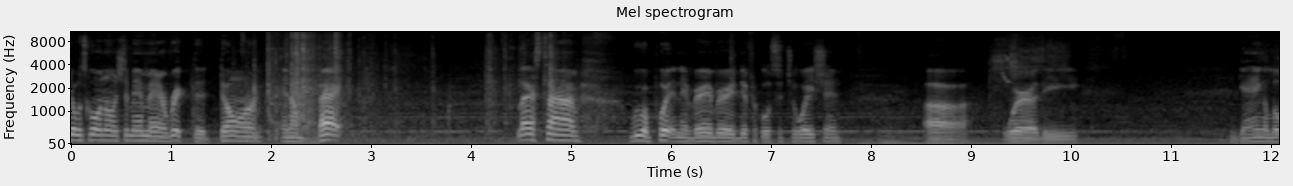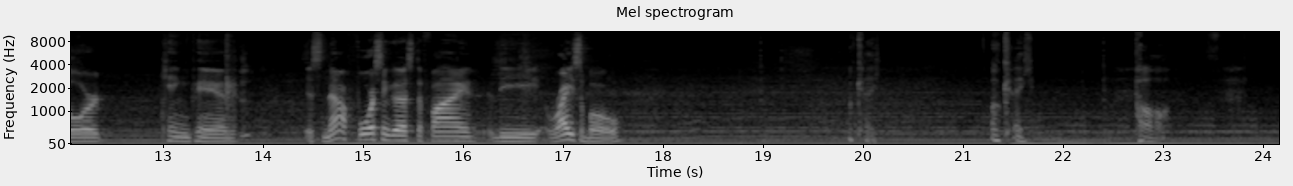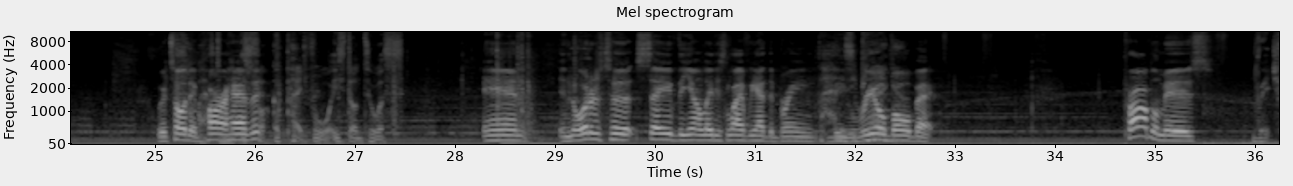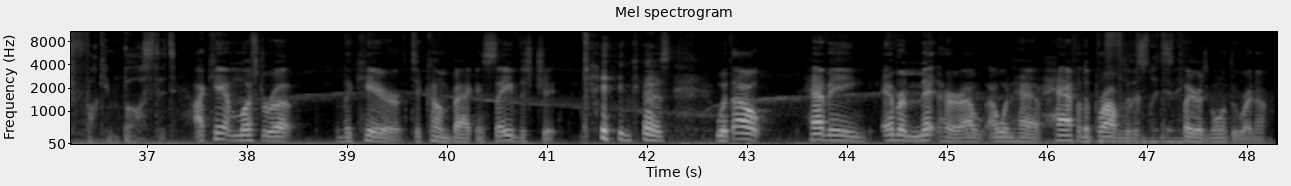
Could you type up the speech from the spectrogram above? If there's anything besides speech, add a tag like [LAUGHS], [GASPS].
Yo, what's going on? It's your man, man Rick Da Don, and I'm back. Last time, we were put in a very, very difficult situation uh, where the gang lord, kingpin, is now forcing us to find the rice bowl. Okay. Okay. Parr. We're told that I Parr has it, fucker pay for what he's done to us. and in order to save the young lady's life, we had to bring the real bowl back. Problem is, Rich fucking bastard. I can't muster up the care to come back and save this chick [LAUGHS] because without having ever met her, I, I wouldn't have half of the problems that this, this player is going through right now.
